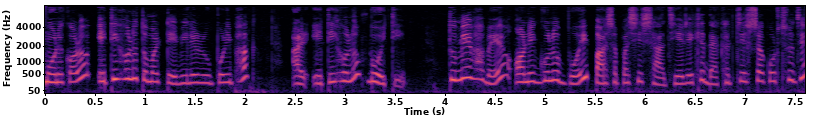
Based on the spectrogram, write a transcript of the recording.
মনে করো এটি হলো তোমার টেবিলের উপরিভাগ আর এটি হলো বইটি। তুমি এভাবে অনেকগুলো বই পাশাপাশি সাজিয়ে রেখে দেখার চেষ্টা করছ যে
